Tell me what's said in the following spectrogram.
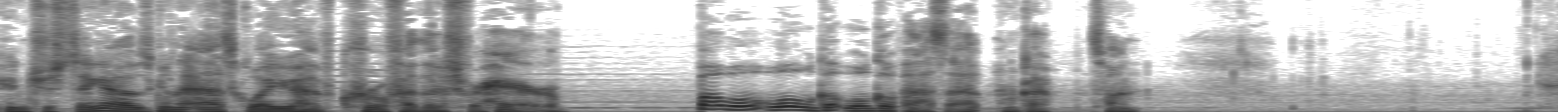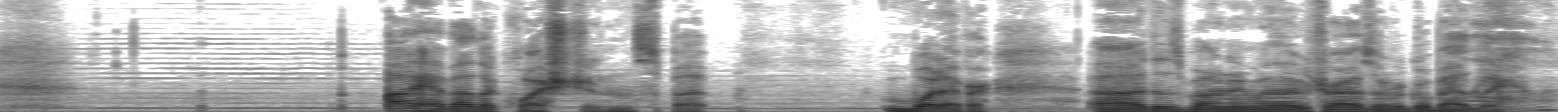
Interesting. I was going to ask why you have crow feathers for hair, but we'll, we'll go we'll go past that. Okay, it's fine. I have other questions, but whatever. Uh, does bonding with other tribes ever go badly? Well,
